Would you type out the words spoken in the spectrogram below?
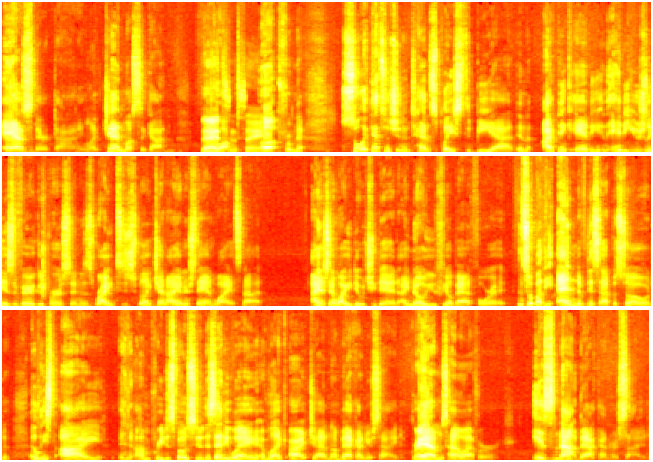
as they're dying. Like Jen must have gotten That's insane. up from that. So like that's such an intense place to be at, and I think Andy and Andy usually is a very good person is right to just be like Jen. I understand why it's not. I understand why you did what you did. I know you feel bad for it. And so by the end of this episode, at least I, and I'm predisposed to do this anyway, I'm like, all right, Jen, I'm back on your side. Grams, however, is not back on her side.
